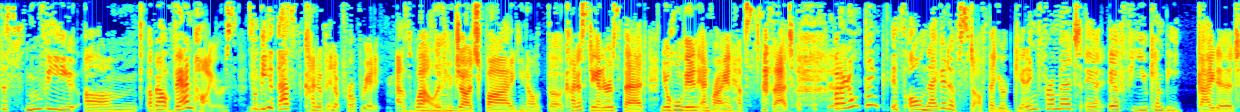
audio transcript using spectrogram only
this movie um, about vampires. So the, that's kind of inappropriate as well if you judge by, you know, the kind of standards that Niu Honglin and Ryan have set. but I don't think it's all negative stuff that you're getting from it. And if you can be guided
